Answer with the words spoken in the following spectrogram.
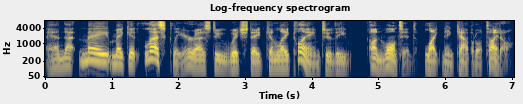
and that may make it less clear as to which state can lay claim to the unwanted lightning capital title.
